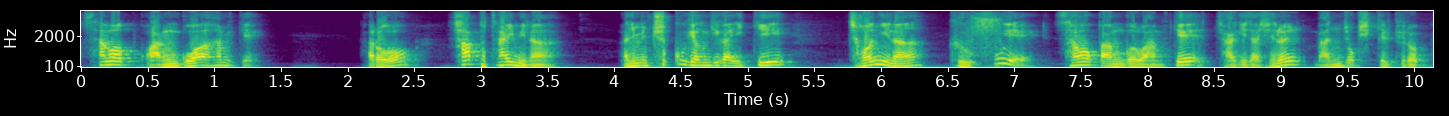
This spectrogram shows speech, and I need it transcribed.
상업 광고와 함께. 바로 하프타임이나 아니면 축구 경기가 있기 전이나 그 후에 상업 광고와 함께 자기 자신을 만족시킬 필요,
